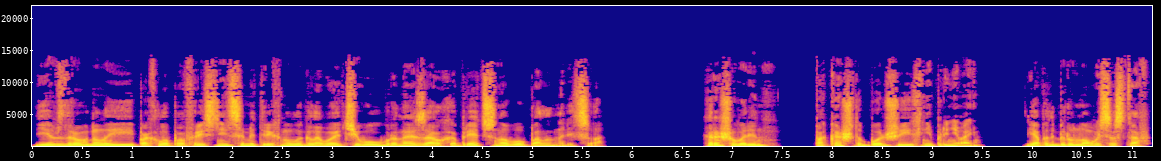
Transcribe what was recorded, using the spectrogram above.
Я вздрогнула и, похлопав ресницами, тряхнула головой, отчего убранная за ухо прядь снова упала на лицо. — Хорошо, Варин, пока что больше их не принимай. Я подберу новый состав,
